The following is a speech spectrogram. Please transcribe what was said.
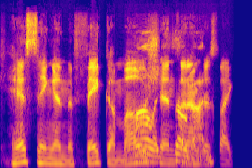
kissing and the fake oh, emotions, Oh, so and I'm good. just like,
